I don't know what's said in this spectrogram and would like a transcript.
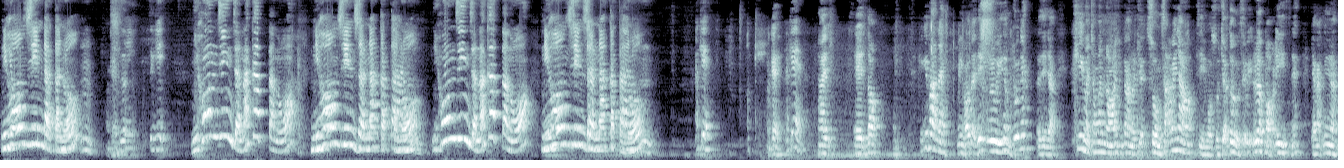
日本人だったの？うん。つ次。日本人じゃなかったの日本人じゃなかったの日本人じゃなかったの日本人じゃなかったうのん。オッケ Ok ー。オッケ Hay Ê to Cái cái phần này mình có thể đi lưu ý thêm một chút nhé là gì nhỉ khi mà trong văn nói chúng ta nói chuyện xuồng xã với nhau thì một số trợ từ sẽ bị lược bỏ đi nhé chẳng hạn như là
